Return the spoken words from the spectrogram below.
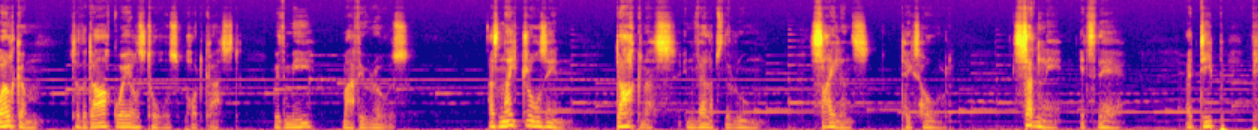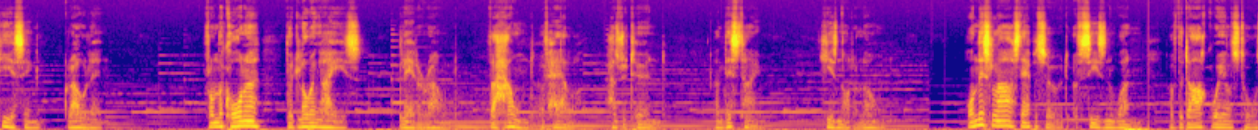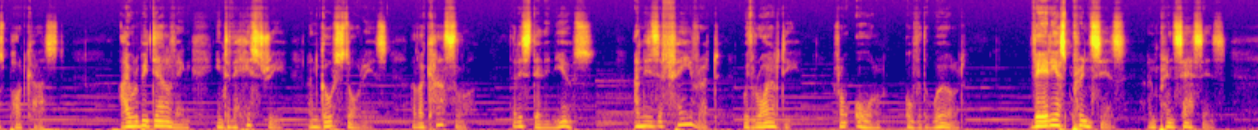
Welcome to the Dark Wales Tours podcast with me, Matthew Rose. As night draws in, darkness envelops the room, silence takes hold. Suddenly, it's there, a deep, piercing growling. From the corner, the glowing eyes glare around. The hound of hell has returned, and this time he is not alone. On this last episode of Season 1 of the Dark Wales Tours podcast, I will be delving into the history and ghost stories of a castle that is still in use, and is a favourite with royalty from all over the world. Various princes and princesses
